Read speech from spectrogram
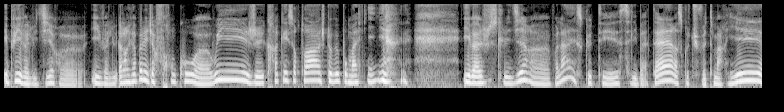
Et puis il va lui dire, euh, il va lui, alors il va pas lui dire Franco, euh, oui, j'ai craqué sur toi, je te veux pour ma fille. il va juste lui dire, voilà, est-ce que tu es célibataire, est-ce que tu veux te marier,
